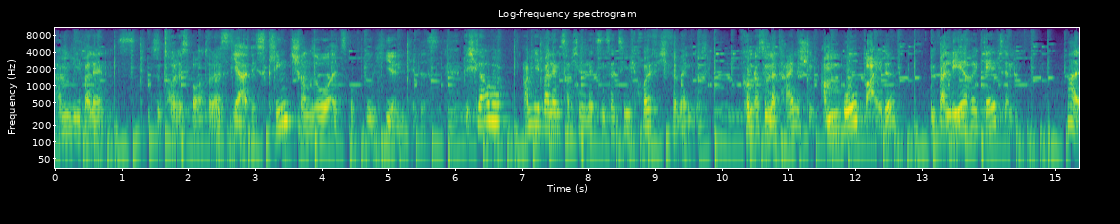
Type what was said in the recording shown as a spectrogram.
Ambivalenz. Das ist ein tolles Wort, oder? Es, ja, es klingt schon so, als ob du Hirn hättest. Ich glaube, Ambivalenz habe ich in der letzten Zeit ziemlich häufig verwendet. Kommt aus dem Lateinischen. Ambo, beide, und valere, gelten. Ja,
